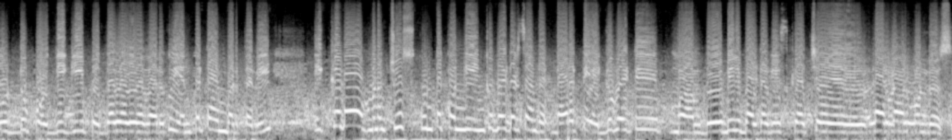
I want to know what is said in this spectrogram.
గుడ్డు పొద్దుగి పెద్దగా అయ్యే వరకు ఎంత టైం పడుతుంది? ఇక్కడ మనం చూసుకుంటే కొన్ని ఇంక్యుబేటర్స్ అంటే డైరెక్ట్ ఎగ్ పెట్టి బేబీని బయట తీసుకొచ్చే డేస్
